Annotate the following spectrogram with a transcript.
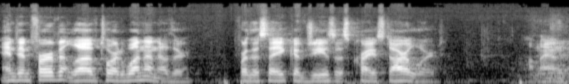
and in fervent love toward one another, for the sake of Jesus Christ our Lord. Amen.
